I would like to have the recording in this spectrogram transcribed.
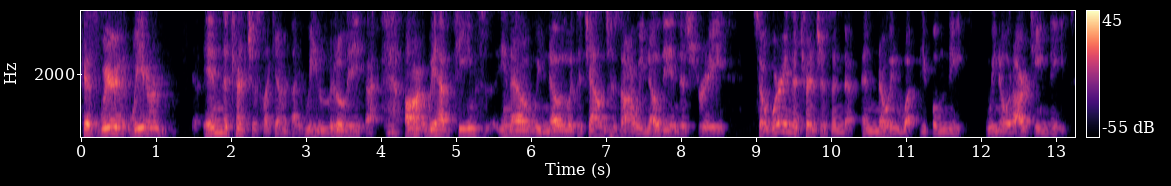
Because we're we are in the trenches like everybody. We literally are. We have teams. You know, we know what the challenges are. We know the industry so we're in the trenches and, and knowing what people need. We know what our team needs.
